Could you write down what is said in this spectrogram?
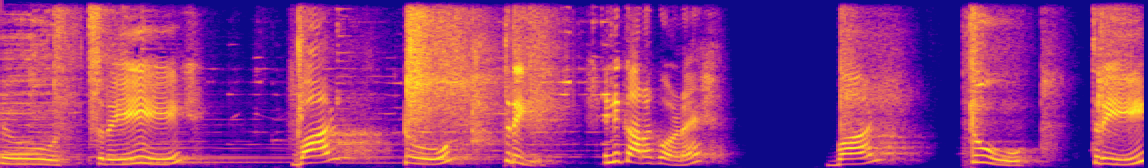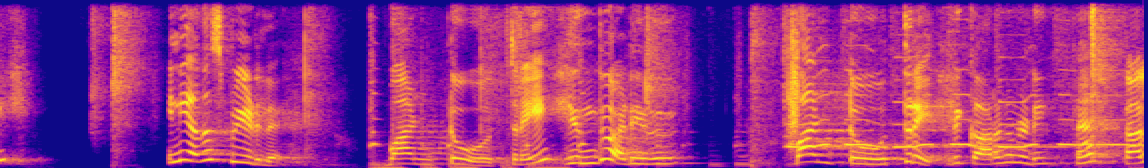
two three one two three ഇനി കറക്കുവാണേ. വൺ ടു ത്രീ ഇനി അത് സ്പീഡിൽ വൺ ടു ത്രീ എന്തു അടി ഇത്? വൺ ടു ത്രീ ഇത് കറങ്ങണടി തല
